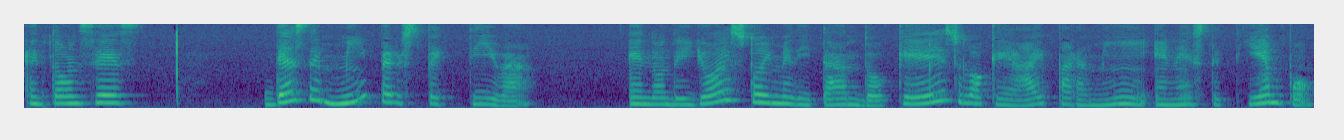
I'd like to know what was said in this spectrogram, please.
Entonces, desde mi perspectiva, en donde yo estoy meditando qué es lo que hay para mí en este tiempo,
